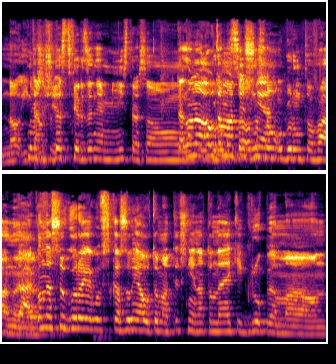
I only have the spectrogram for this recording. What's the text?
no i no tam się... te stwierdzenia ministra są, tak, one automatycznie, one są ugruntowane. Tak, one sugerują, jakby wskazują automatycznie na to, na jakie grupy ma on,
